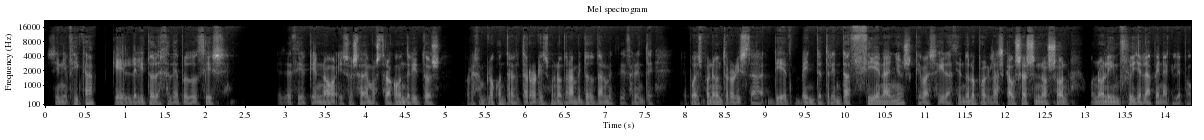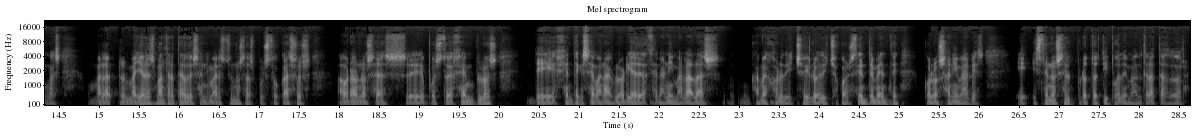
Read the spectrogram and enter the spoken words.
significa que el delito deje de producirse. Es decir, que no, eso se ha demostrado con delitos por ejemplo, contra el terrorismo en otro ámbito totalmente diferente. Le puedes poner a un terrorista 10, 20, 30, 100 años que va a seguir haciéndolo porque las causas no son o no le influye la pena que le pongas. Los mayores maltratadores animales, tú nos has puesto casos, ahora nos has eh, puesto ejemplos de gente que se vanagloria de hacer animaladas, nunca mejor dicho, y lo he dicho conscientemente, con los animales. Eh, este no es el prototipo de maltratador.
